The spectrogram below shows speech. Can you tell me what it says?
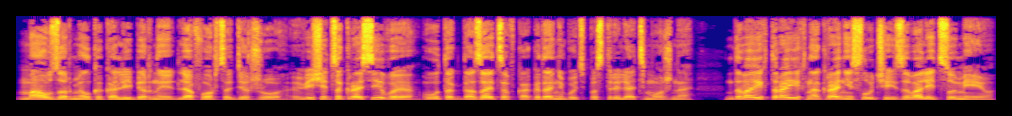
Маузер мелкокалиберный для форса держу. Вещица красивая, уток да зайцев когда-нибудь пострелять можно. Двоих-троих на крайний случай завалить сумею».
